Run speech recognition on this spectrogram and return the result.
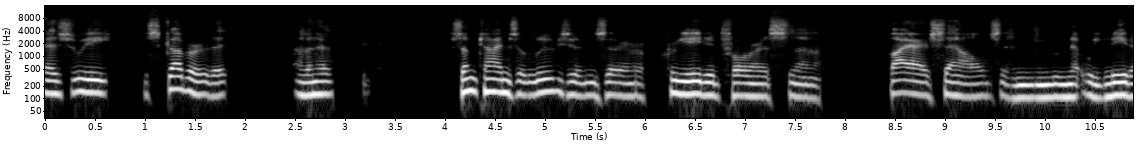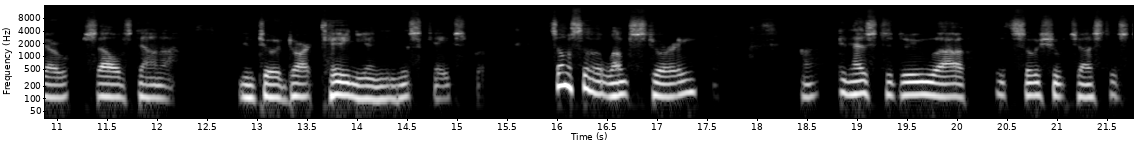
as we discover that uh, sometimes illusions are created for us uh, by ourselves and that we lead ourselves down a, into a dark canyon in this case. But it's also a love story. Uh, it has to do uh, with social justice,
